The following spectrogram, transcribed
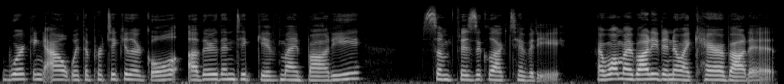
working out with a particular goal other than to give my body some physical activity. I want my body to know I care about it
